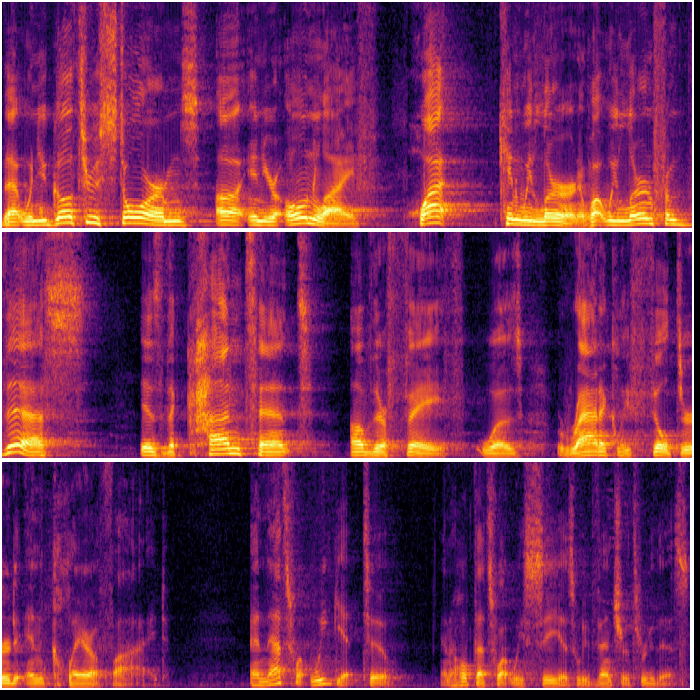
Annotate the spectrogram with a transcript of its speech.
That when you go through storms uh, in your own life, what can we learn? And what we learn from this is the content of their faith was radically filtered and clarified. And that's what we get too. And I hope that's what we see as we venture through this.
